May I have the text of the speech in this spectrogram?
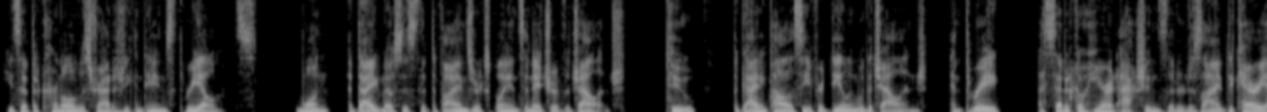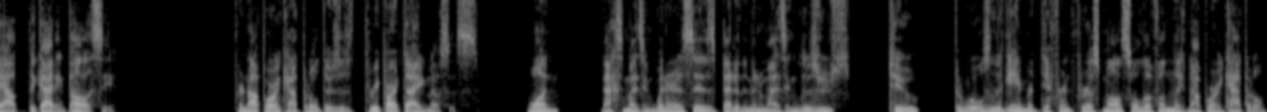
He said the kernel of a strategy contains three elements one, a diagnosis that defines or explains the nature of the challenge. Two, a guiding policy for dealing with the challenge. And three, a set of coherent actions that are designed to carry out the guiding policy. For not capital, there's a three part diagnosis. One, maximizing winners is better than minimizing losers. Two, the rules of the game are different for a small solo fund like Not Capital.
